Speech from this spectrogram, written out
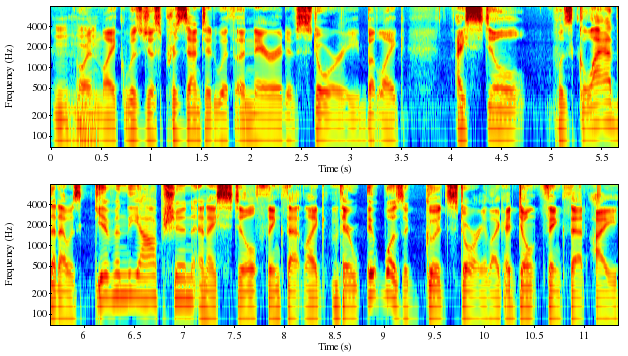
mm-hmm. or and like was just presented with a narrative story. But like i still was glad that I was given the option and I still think that like there it was a good story. Like I don't think that I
